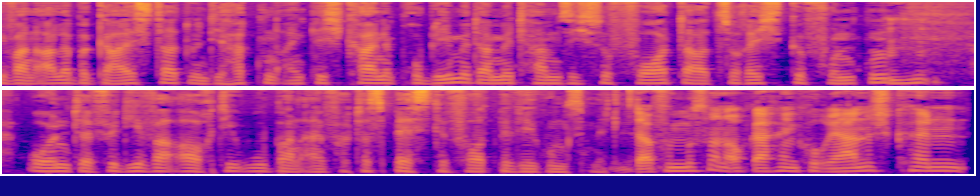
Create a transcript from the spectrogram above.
die waren alle begeistert und die hatten eigentlich keine Probleme damit, haben sich sofort da zurechtgefunden. Mhm. Und äh, für die war auch die U-Bahn einfach das beste Fortbewegungsmittel. Dafür muss man auch gar kein Koreanisch können.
